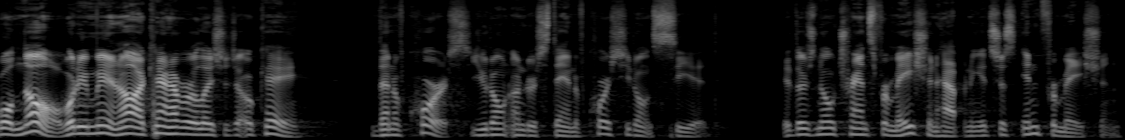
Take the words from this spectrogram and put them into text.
Well, no. What do you mean? No, I can't have a relationship. Okay. Then, of course, you don't understand. Of course, you don't see it. There's no transformation happening, it's just information.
